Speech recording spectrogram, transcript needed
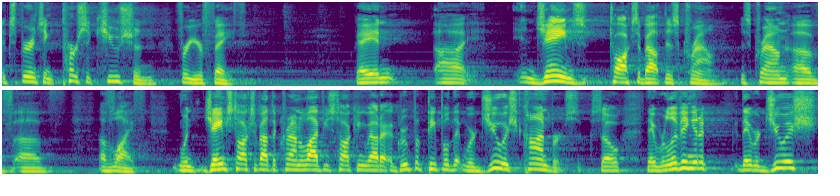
experiencing persecution for your faith. Okay, and, uh, and James talks about this crown, this crown of, of, of life. When James talks about the crown of life, he's talking about a group of people that were Jewish converts. So they were living in a, they were Jewish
